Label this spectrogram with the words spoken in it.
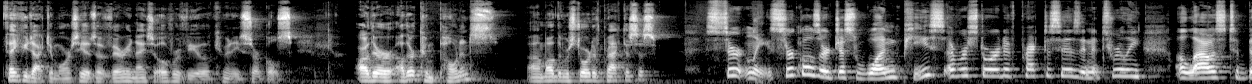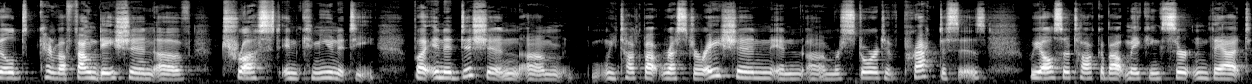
Thank you, Dr. Morrissey. It's a very nice overview of community circles. Are there other components um, of the restorative practices? Certainly, circles are just one piece of restorative practices, and it's really allows to build kind of a foundation of trust in community. But in addition, um, we talk about restoration and um, restorative practices. We also talk about making certain that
